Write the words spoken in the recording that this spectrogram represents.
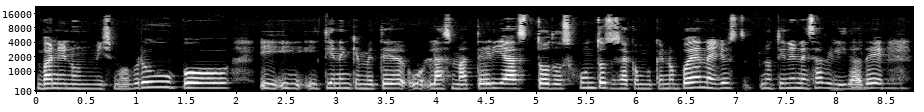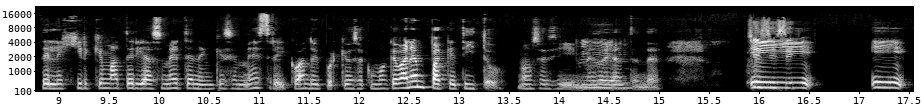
Van en un mismo grupo y, y, tienen que meter las materias todos juntos, o sea, como que no pueden, ellos no tienen esa habilidad de, de elegir qué materias meten en qué semestre y cuándo y por qué, o sea, como que van en paquetito, no sé si me doy a entender. Sí, y, sí, sí. Y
